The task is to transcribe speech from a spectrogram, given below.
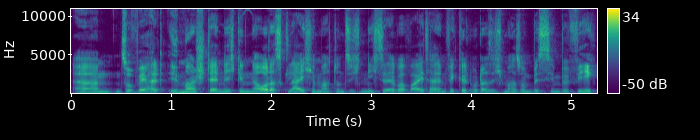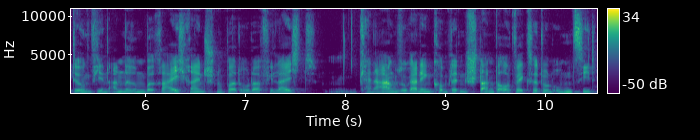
Ähm, so wer halt immer ständig genau das Gleiche macht und sich nicht selber weiterentwickelt oder sich mal so ein bisschen bewegt, irgendwie in einen anderen Bereich reinschnuppert oder vielleicht, keine Ahnung, sogar den kompletten Standort wechselt und umzieht,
